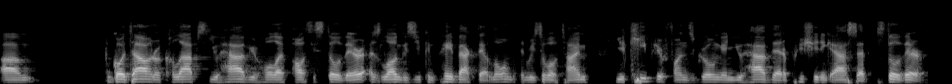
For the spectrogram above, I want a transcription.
um, go down or collapse, you have your whole life policy still there as long as you can pay back that loan within reasonable time. You keep your funds growing and you have that appreciating asset still there.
